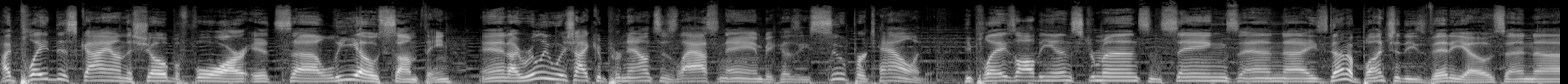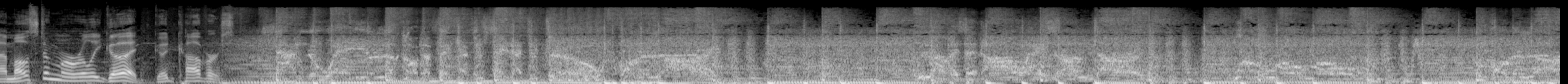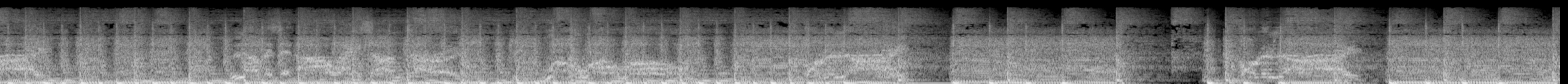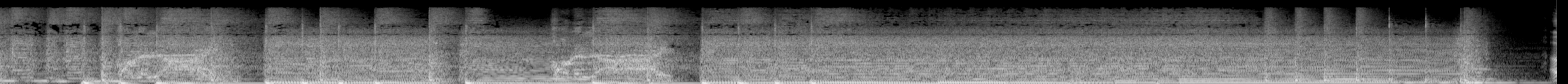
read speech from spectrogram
I played this guy on the show before. It's uh, Leo something, and I really wish I could pronounce his last name because he's super talented. He plays all the instruments and sings, and uh, he's done a bunch of these videos, and uh, most of them are really good. Good covers. Not in the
